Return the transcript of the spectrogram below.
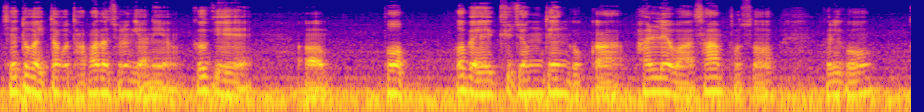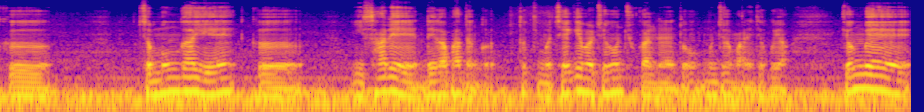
제도가 있다고 다 받아주는 게 아니에요. 거기에 어, 법 법에 규정된 것과 판례와 사안포서 그리고 그 전문가의 그 이 사례 내가 받은 것 특히 뭐 재개발 재건축 관련해도 문제가 많이 되고요. 경매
